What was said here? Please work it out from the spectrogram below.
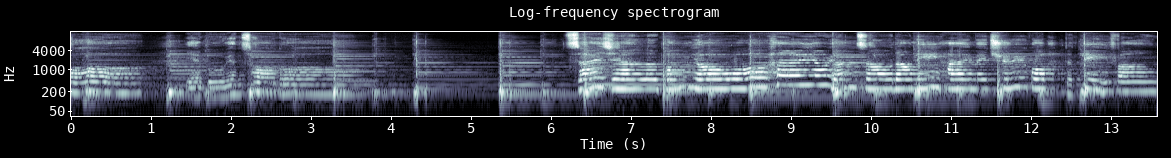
宁愿错，也不愿错过。再见了，朋友，我还要远走到你还没去过的地方。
